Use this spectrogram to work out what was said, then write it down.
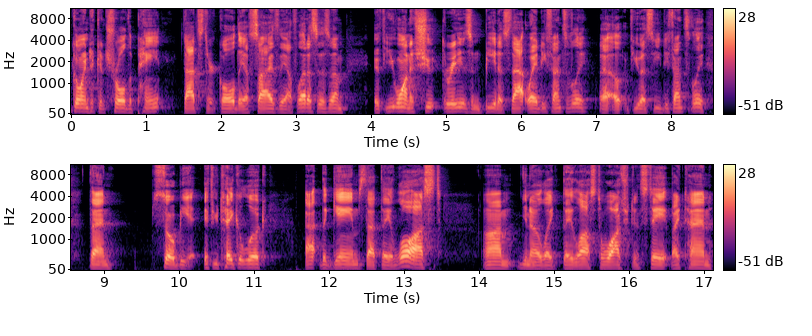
going to control the paint. That's their goal. They have size, they have athleticism. If you want to shoot threes and beat us that way defensively, uh, if USC defensively, then so be it. If you take a look at the games that they lost, um, you know, like they lost to Washington State by 10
